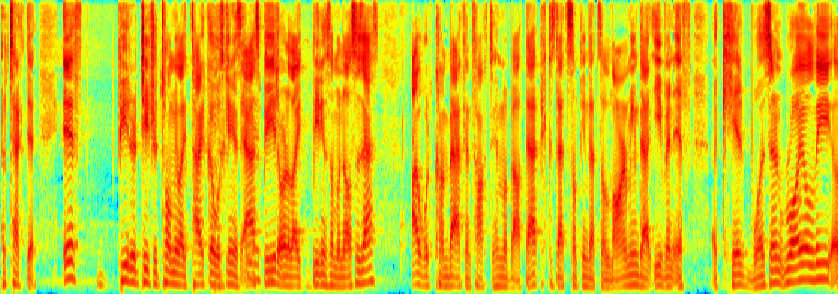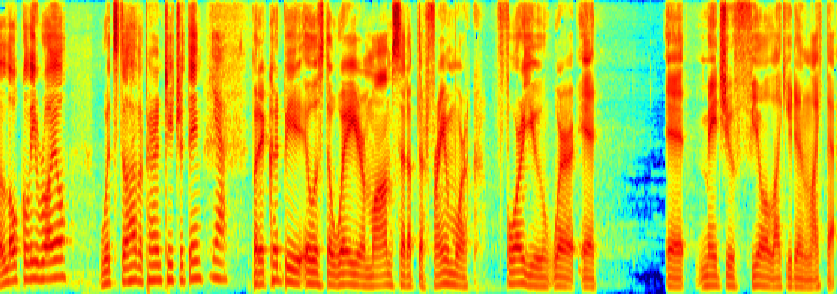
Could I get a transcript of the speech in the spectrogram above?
protect it. If Peter teacher told me like Taika was getting his ass beat or like beating someone else's ass, I would come back and talk to him about that because that's something that's alarming. That even if a kid wasn't royally uh, locally royal, would still have a parent teacher thing. Yeah. But it could be it was the way your mom set up the framework for you where it it made you feel like you didn't like that.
